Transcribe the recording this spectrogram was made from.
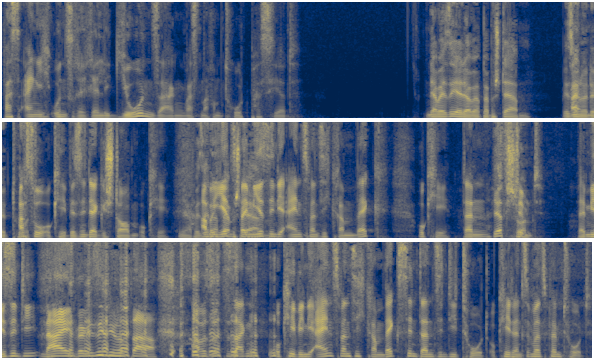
was eigentlich unsere Religionen sagen, was nach dem Tod passiert? Ja, wir sind ja beim Sterben. Wir sind ja nur der Tod. Ach so, okay, wir sind ja gestorben, okay. Ja, Aber ja jetzt bei mir sind die 21 Gramm weg. Okay, dann Jetzt schon. Bei mir sind die, nein, bei mir sind die noch da. Aber sozusagen, okay, wenn die 21 Gramm weg sind, dann sind die tot. Okay, dann sind wir jetzt beim Tod.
